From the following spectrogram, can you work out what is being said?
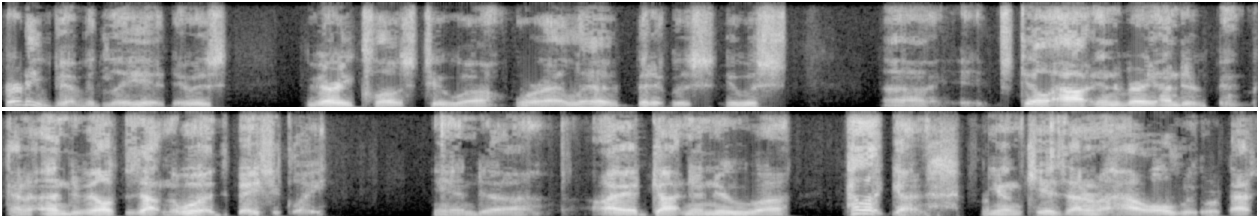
pretty vividly. It, it was very close to uh, where I lived, but it was it was uh, still out in a very under kind of undeveloped. It was out in the woods basically, and uh, I had gotten a new uh, pellet gun for young kids. I don't know how old we were, about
